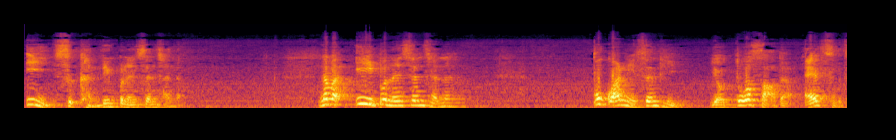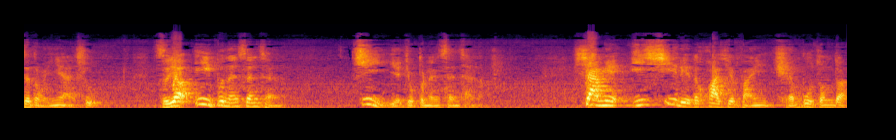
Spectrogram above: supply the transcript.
，E 是肯定不能生成的。那么 E 不能生成呢，不管你身体有多少的 F 这种营养素，只要 E 不能生成。G 也就不能生成了，下面一系列的化学反应全部中断。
